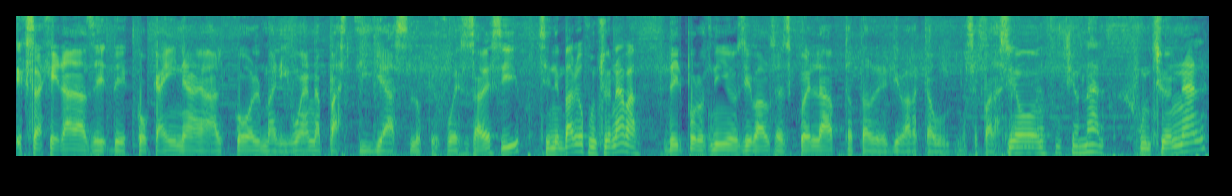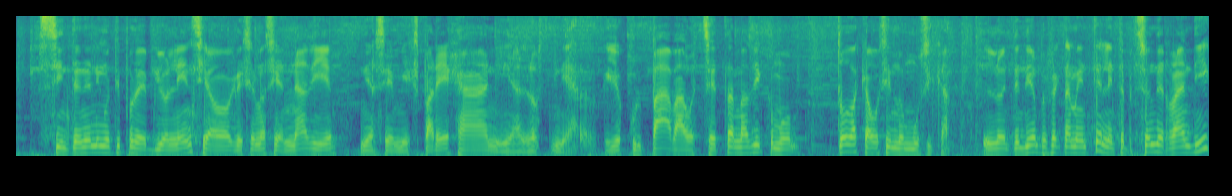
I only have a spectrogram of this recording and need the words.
exageradas de, de cocaína, alcohol, marihuana, pastillas, lo que fuese, ¿sabes? Sí, sin embargo funcionaba, de ir por los niños, llevarlos a la escuela, tratar de llevar a cabo una separación, Funcional. funcional, sin tener ningún tipo de violencia o agresión hacia nadie, ni hacia mi expareja, ni a los ni a lo que yo culpaba, o etcétera, más bien como todo acabó siendo música. Lo entendieron perfectamente. La interpretación de Randy,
